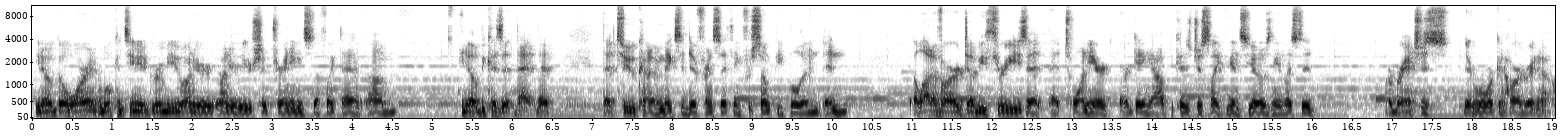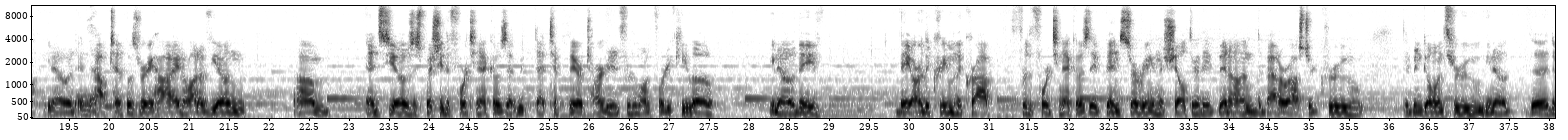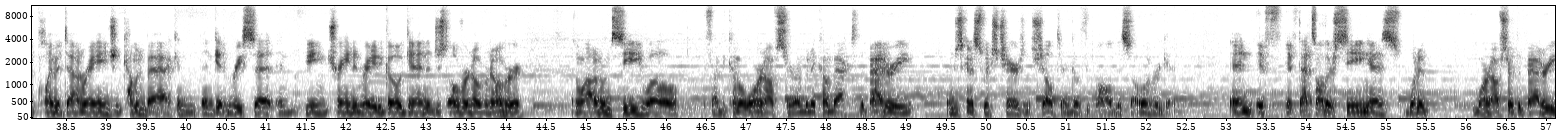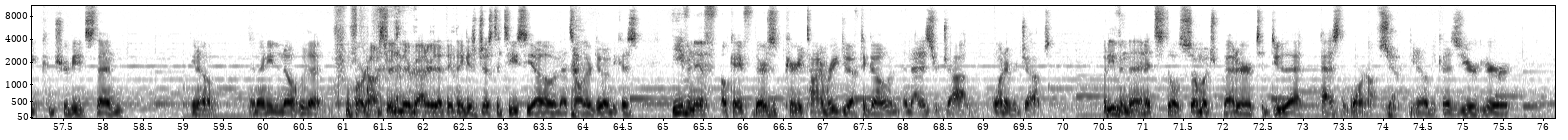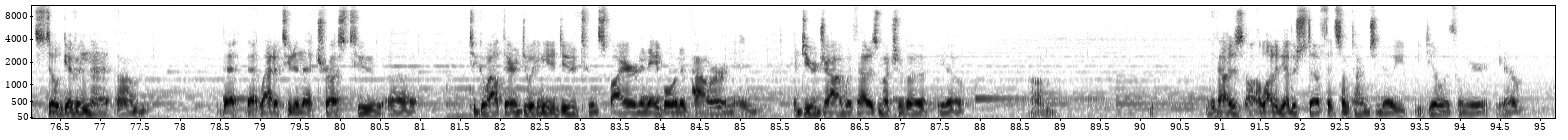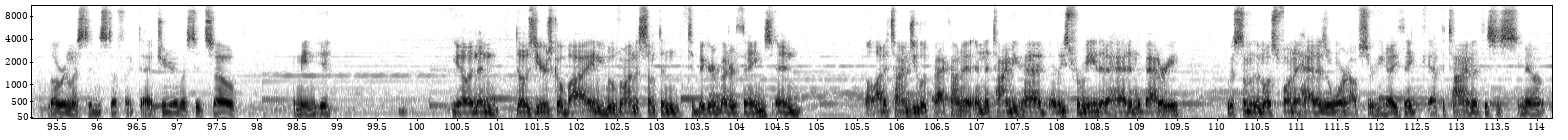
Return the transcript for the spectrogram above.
you know go warrant and we'll continue to groom you on your on your leadership training and stuff like that. Um, you know because that that that too kind of makes a difference i think for some people and and a lot of our W3s at, at 20 are, are getting out because just like the NCOs and the enlisted, our branches that we're working hard right now, you know, and, and the op tempo is very high, and a lot of young um, NCOs, especially the 14 Echoes that we, that typically are targeted for the 140 kilo, you know, they've they are the cream of the crop for the 14 Echoes. They've been serving in the shelter. They've been on the battle rostered crew. They've been going through, you know, the deployment downrange and coming back and, and getting reset and being trained and ready to go again and just over and over and over. And a lot of them see, well, if I become a warrant officer, I'm going to come back to the battery. I'm just going to switch chairs and shelter and go through all this all over again. And if if that's all they're seeing as what a warrant officer at the battery contributes, then you know, then I need to know who that warrant officer is in their battery that they think is just a TCO and that's all they're doing. Because even if okay, if there's a period of time where you do have to go and, and that is your job, one of your jobs. But even then, it's still so much better to do that as the warrant officer, Yeah. you know, because you're you're still given that um, that that latitude and that trust to uh, to go out there and do what you need to do to inspire and enable and empower and, and, and do your job without as much of a you know um, without as, a lot of the other stuff that sometimes you know you, you deal with when you're you know lower enlisted and stuff like that junior enlisted. So I mean it you know and then those years go by and you move on to something to bigger and better things. And a lot of times you look back on it and the time you had at least for me that i had in the battery was some of the most fun i had as a warrant officer. You know you think at the time that this is you know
